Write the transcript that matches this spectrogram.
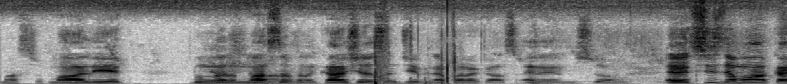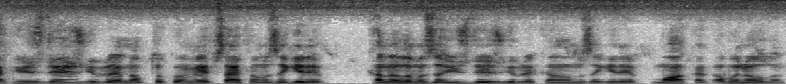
Masraf. maliyet bunların Yaşlama. masrafını karşılasın cebine para kalsın. En önemlisi o. Evet siz de muhakkak %100gübre.com web sayfamıza girip kanalımıza %100 gübre kanalımıza girip muhakkak abone olun.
